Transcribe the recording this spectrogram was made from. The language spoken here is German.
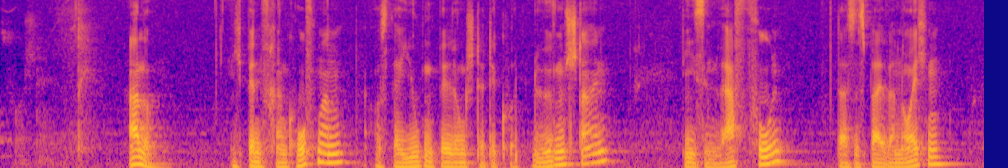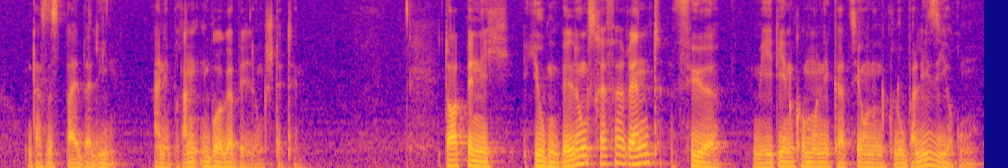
kurz vorstellen. Hallo, ich bin Frank Hofmann aus der Jugendbildungsstätte Kurt Löwenstein. Die ist in Werftpfuhl, das ist bei Verneuchen und das ist bei Berlin, eine Brandenburger Bildungsstätte. Dort bin ich Jugendbildungsreferent für Medienkommunikation und Globalisierung.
